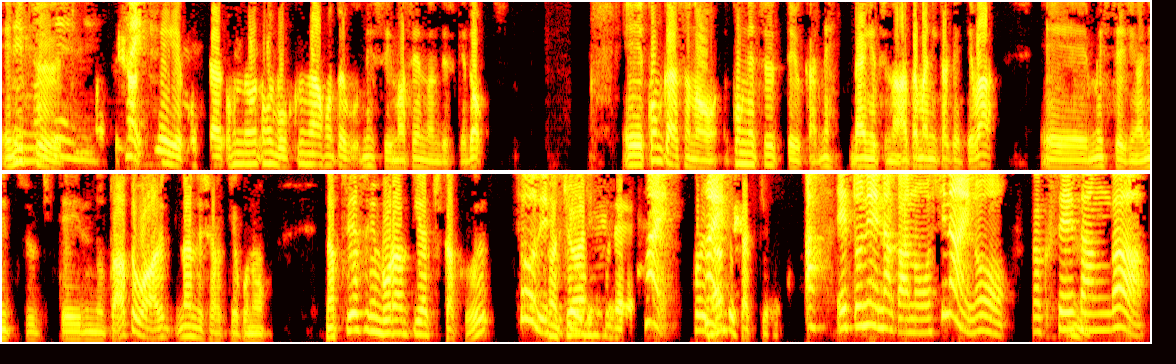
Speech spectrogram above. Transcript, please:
え、う。すい2ませ通。はい。いえいえ、こちら、ほんのほんの僕が本当にね、すいませんなんですけど、えー今回はその、今月っていうかね、来月の頭にかけては、えーメッセージが2通来ているのと、あとはあれ、何でしたっけ、この、夏休みボランティア企画？そうです、まあそうです。で、はい。これはい何でしたっけ、あ、えっとね、なんかあの、市内の学生さんが、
